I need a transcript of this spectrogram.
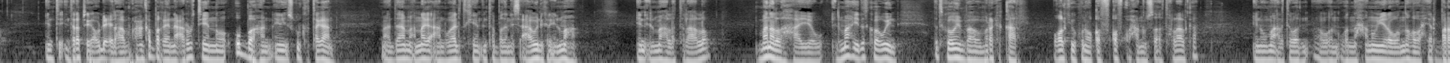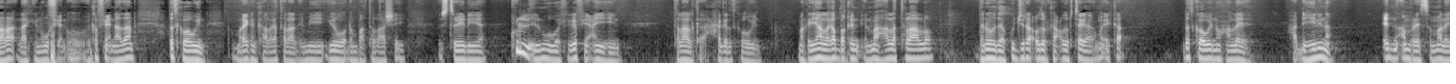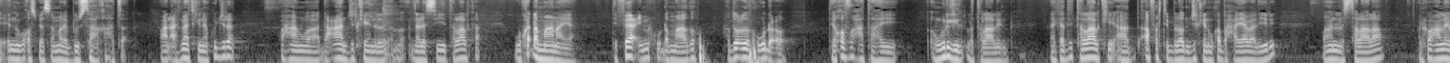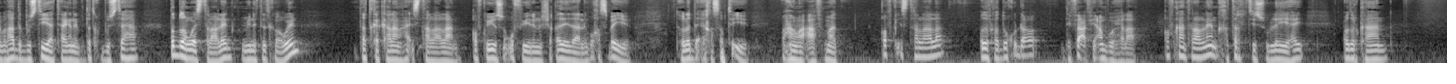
inta interruptiga u dhici lahaa marka waxaan ka baqaynaa carruurteenna u baahan inay iskuulka tagaan maadaama annaga aan waalidkeen inta badan is caawini karin ilmaha in ilmaha la talaalo mana lahayo ilmaha iyo dadka waaweyn. Dadka waaweyn baa mararka qaar boqolkii kun oo qof qof ku xanuunsada talaalka inuu maaragtay wadna xanuun yaro wadnaho wax yar barara laakiin way ka fiicnaadaan. Dadka waaweyn maraykanka laga talaala ilmihii yurub oo dhan baa tallaashay australia kulli ilmuhu way kaga fiican yihiin talaalka xagga dadka waaweyn. Marka yaan laga baqin ilmaha hala talaalo danahoodaa ku jira cudurkan cudur uma eka dadka waaweynna waxaan leeyahay ha dhihinina cidna amraysa male cid nagu qasbaysa male buustaha qaata. Waxaan caafimaadkiina ku jira waxaan waa dhacaan jirkeena nala siiyey talaalka wuu ka dhammaanayaa. Difaacii markuu dhammaado hadduu cudur kugu dhaco dee qof waxaa tahay oon weligii la talaalin laakiin haddii talaalkii aad afartii bilood jirkeena uu ka baxayaa baa layidhi waa in la istalaalaa. Marka waxaan leeyahay bal hadda buustiyaa taagan dadka buustaha dad badan waa istalaaleen community dadka waaweyn dadka kalena ha istalaalaan qofka yuusan u fiirin shaqadeeda lagu qasbay iyo dowladda ay qasabtay iyo waxaan waa caafimaad. Qofka istallaala cudurka hadduu ku dhaco difaac fiican buu helaa. Qofkaan talaalneyn khatartiisuu leeyahay cudurkan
